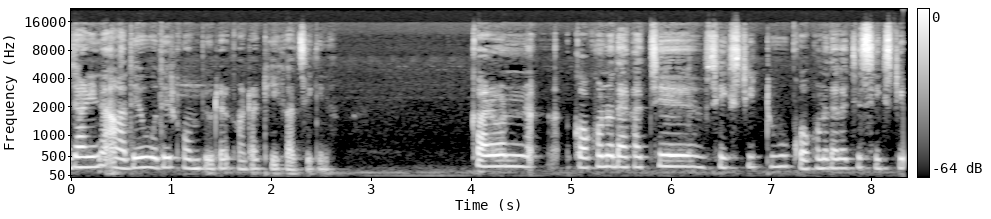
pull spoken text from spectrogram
জানি না আদেও ওদের কম্পিউটার কাঁটা ঠিক আছে কি না কারণ কখনো দেখাচ্ছে সিক্সটি টু কখনো দেখাচ্ছে সিক্সটি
